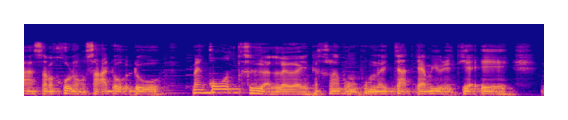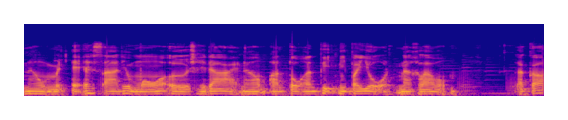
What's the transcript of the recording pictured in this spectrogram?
อ่านสรรพคุณของซาโดะดู แม่งโคตรเถื่อนเลยนะครับผมผมเลยจัดแกมาอยู่ในเทียเอนะครับผมเป็น ASR ที่ผมมองว่าเออใช้ได้นะครับอันตรงอันติมีประโยชน์นะครับผมแล้วก็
